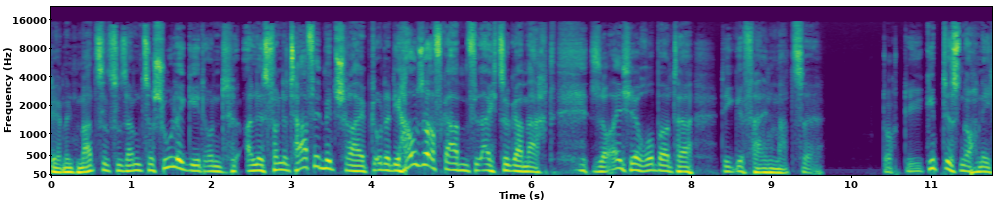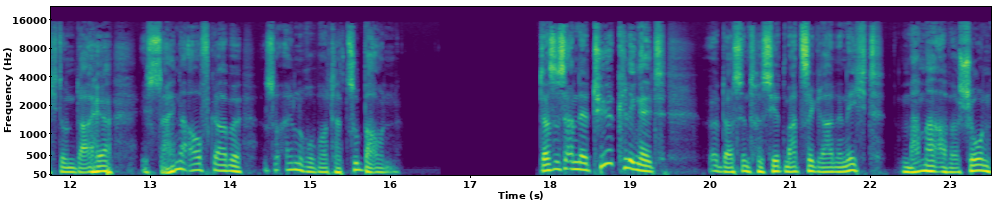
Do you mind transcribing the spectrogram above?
der mit Matze zusammen zur Schule geht und alles von der Tafel mitschreibt oder die Hausaufgaben vielleicht sogar macht. Solche Roboter, die gefallen Matze. Doch die gibt es noch nicht und daher ist seine Aufgabe, so einen Roboter zu bauen. Dass es an der Tür klingelt, das interessiert Matze gerade nicht, Mama aber schon.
